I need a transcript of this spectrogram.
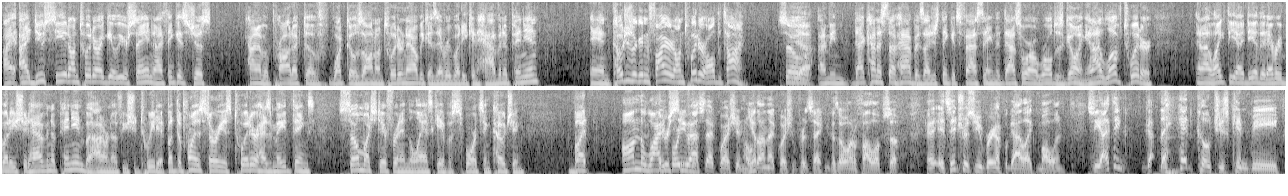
I, I do see it on Twitter. I get what you're saying. And I think it's just kind of a product of what goes on on Twitter now because everybody can have an opinion. And coaches are getting fired on Twitter all the time. So, Yeah. I mean, that kind of stuff happens. I just think it's fascinating that that's where our world is going. And I love Twitter. And I like the idea that everybody should have an opinion, but I don't know if you should tweet it. But the point of the story is Twitter has made things so much different in the landscape of sports and coaching. But on the wide receiver. Before you ask that question, hold Yep. on that question for a second because I want to follow up. So it's interesting you bring up a guy like Mullen. See, I think the head coaches can be,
